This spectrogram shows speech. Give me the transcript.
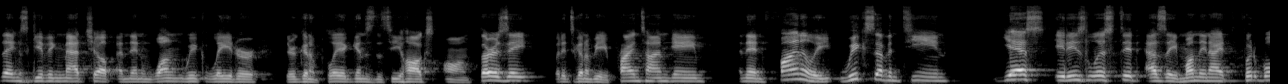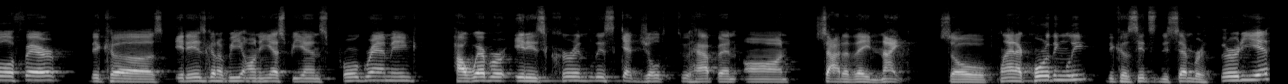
Thanksgiving matchup. And then one week later, they're going to play against the Seahawks on Thursday, but it's going to be a primetime game. And then finally, week 17, yes, it is listed as a Monday night football affair because it is going to be on ESPN's programming. However, it is currently scheduled to happen on Saturday night. So plan accordingly because it's December 30th.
